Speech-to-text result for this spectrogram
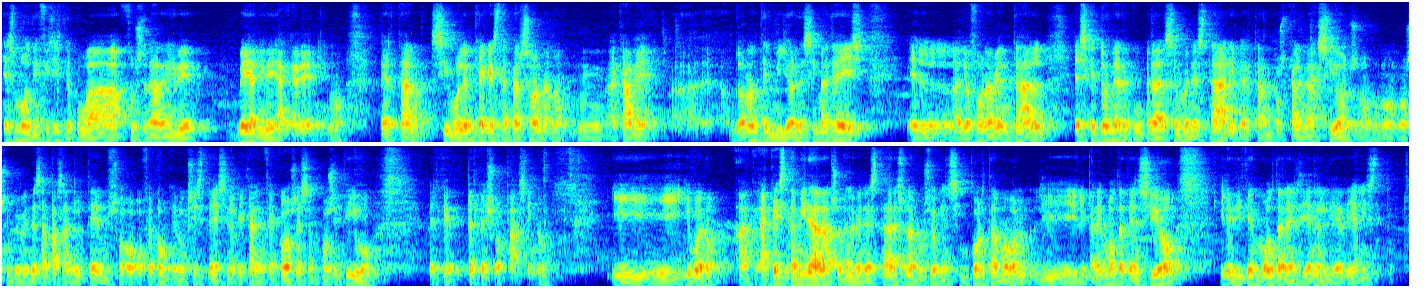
és molt difícil que puga funcionar a nivell, bé a nivell acadèmic. No? Per tant, si volem que aquesta persona no, acabe eh, donant el millor de si mateix, el, allò fonamental és que torni a recuperar el seu benestar i per tant doncs, calen accions, no? No, no simplement deixar passar el temps o, o fer com que no existeix, sinó que calen fer coses en positiu perquè, perquè això passi. No? I, i bueno, aquesta mirada sobre el benestar és una qüestió que ens importa molt, li, li parem molta atenció i li dediquem molta energia en el dia a dia a l'institut.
